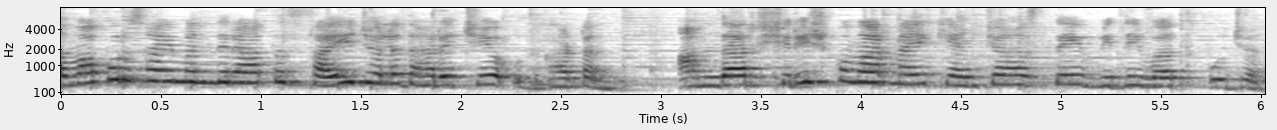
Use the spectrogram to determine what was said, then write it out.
नवापूर साई मंदिरात साई जलधारेचे उद्घाटन. आमदार शिरीष कुमार नाईक यांच्या हस्ते विधिवत पूजन.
